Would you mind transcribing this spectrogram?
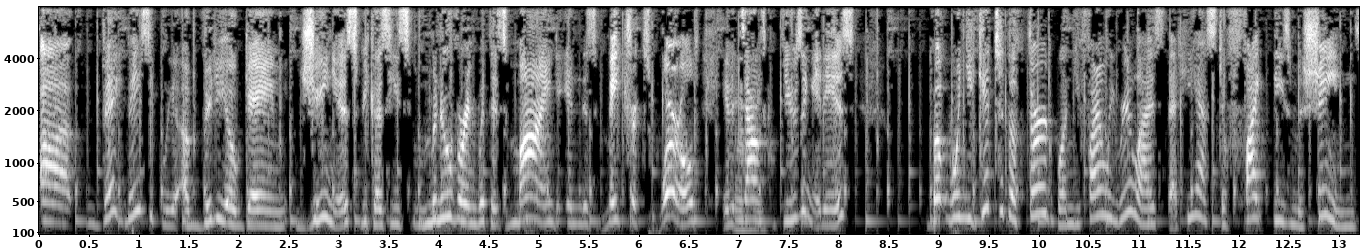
uh, basically a video game genius because he's maneuvering with his mind in this Matrix world. If it sounds confusing, it is. But when you get to the third one, you finally realize that he has to fight these machines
